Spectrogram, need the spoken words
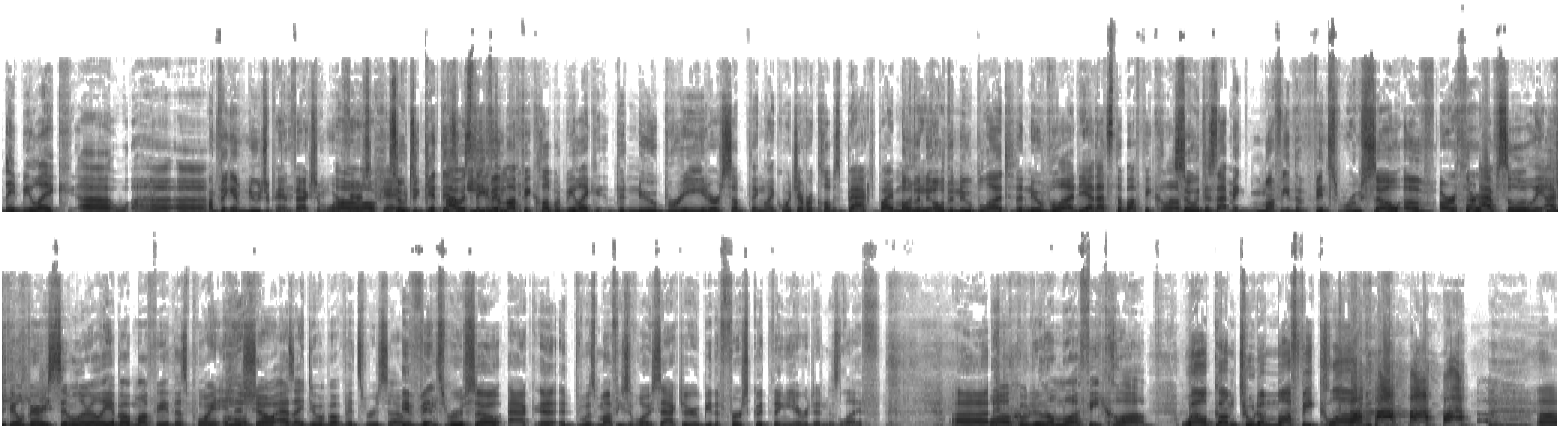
They'd be like, uh, uh, uh, I'm thinking of New Japan faction warfare. oh, okay. So to get this I was even, thinking the Muffy Club would be like the new breed or something, like whichever club's backed by oh money. the oh the new blood. The new blood. Yeah, that's the Muffy Club. so does that make Muffy the Vince Russo of Arthur? Absolutely. I feel very similarly about Muffy at this point in this show as I do about Vince Russo. If Vince Russo act, uh, was Muffy's voice actor, it would be the first good thing he ever did in his life. Uh, welcome to the Muffy Club. Welcome to the Muffy Club.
